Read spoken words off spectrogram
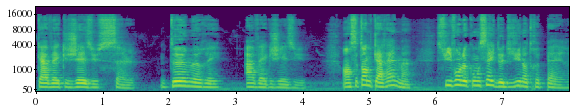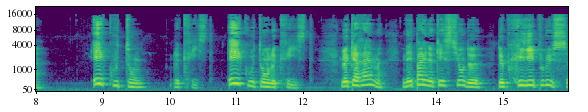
qu'avec Jésus seul, demeurer avec Jésus. En ce temps de carême, suivons le conseil de Dieu notre Père. Écoutons le Christ, écoutons le Christ. Le carême n'est pas une question de, de prier plus,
